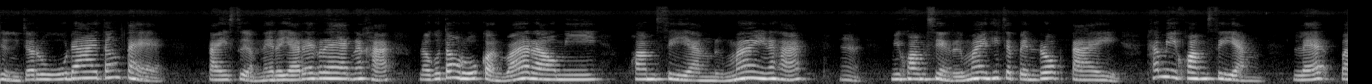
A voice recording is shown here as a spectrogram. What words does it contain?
ถึงจะรู้ได้ตั้งแต่ไตเสื่อมในระยะแรก ๆนะคะ เราก็ต้องรู้ก่อนว่าเรามีความเสี่ยงหรือไม่นะคะมีความเสี่ยงหรือไม่ที่จะเป็นโรคไต ถ้ามีความเสี่ยงและไป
